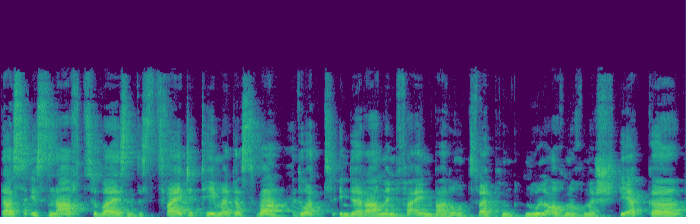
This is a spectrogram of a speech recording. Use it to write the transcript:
Das ist nachzuweisen. Das zweite Thema, das war dort in der Rahmenvereinbarung 2.0 auch nochmal stärker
